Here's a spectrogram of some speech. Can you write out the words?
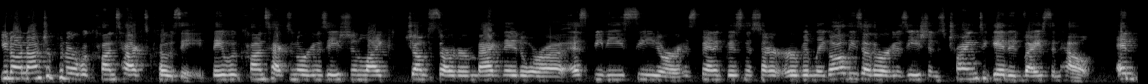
you know, an entrepreneur would contact COSE. They would contact an organization like Jumpstart or Magnet or a SBDC or Hispanic Business Center, Urban League, all these other organizations trying to get advice and help. And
